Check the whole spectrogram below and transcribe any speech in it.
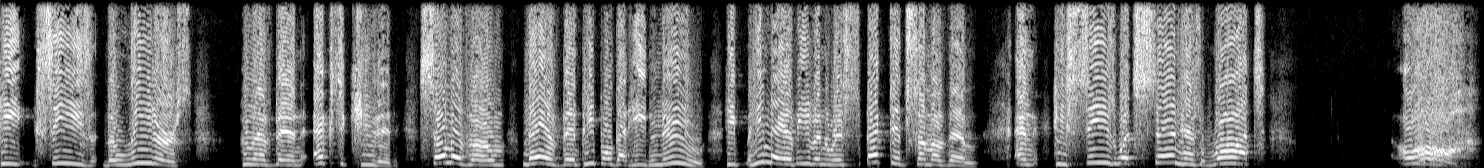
He sees the leaders who have been executed, some of whom may have been people that he knew. He, he may have even respected some of them. And he sees what sin has wrought. Oh,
